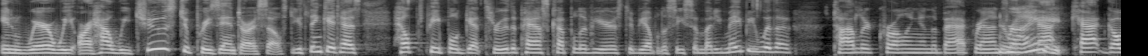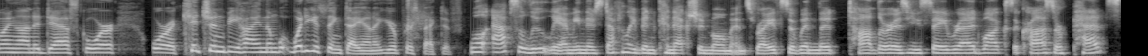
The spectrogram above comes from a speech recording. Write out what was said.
in where we are how we choose to present ourselves. Do you think it has helped people get through the past couple of years to be able to see somebody maybe with a toddler crawling in the background or a cat, cat going on a desk or or a kitchen behind them what, do you think diana your perspective Well, absolutely. I mean, there's definitely been connection moments, right? So when the toddler, as you say, Red, walks across or pets,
